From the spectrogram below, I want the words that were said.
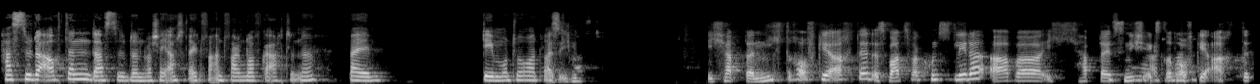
Hast du da auch dann, dass du dann wahrscheinlich auch direkt vor Anfang drauf geachtet, ne? Bei dem Motorrad, was also ich, Ich habe da nicht drauf geachtet. Es war zwar Kunstleder, aber ich habe da jetzt nicht extra drauf geachtet,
